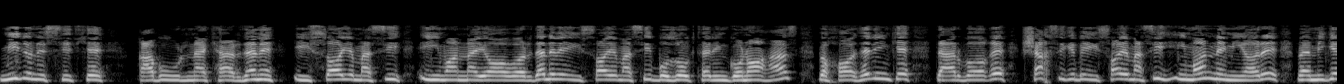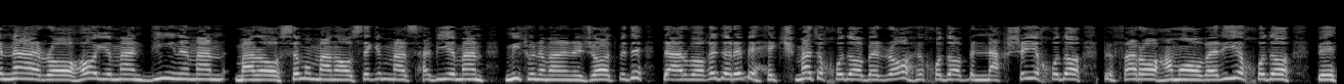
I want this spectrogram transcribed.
می‌دونستید که قبول نکردن عیسی مسیح ایمان نیاوردن به عیسی مسیح بزرگترین گناه است به خاطر اینکه در واقع شخصی که به عیسی مسیح ایمان نمیاره و میگه نه راه من دین من مراسم و مناسک مذهبی من می‌تونه من نجات بده در واقع داره به حکمت خدا به راه خدا به نقشه خدا به فراهم آوری خدا به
